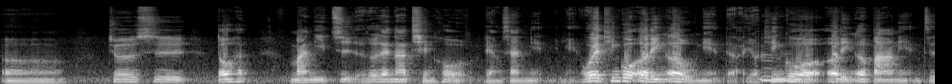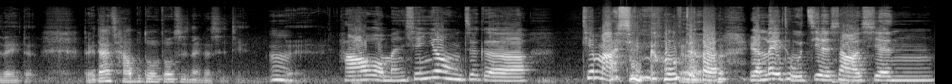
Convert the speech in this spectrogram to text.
呃。就是都很蛮一致的，都在那前后两三年里面。我也听过二零二五年的，有听过二零二八年之类的，对，但差不多都是那个时间。嗯，对。好，我们先用这个天马行空的 人类图介绍，先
